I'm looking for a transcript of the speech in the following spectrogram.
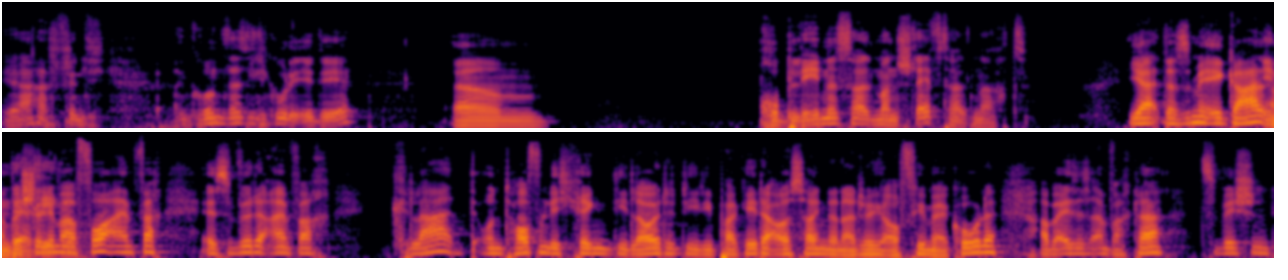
Ja, das finde ich grundsätzlich eine gute Idee. Ähm, Problem ist halt, man schläft halt nachts. Ja, das ist mir egal, In aber stell dir mal vor, einfach, es würde einfach klar, und hoffentlich kriegen die Leute, die die Pakete austragen, dann natürlich auch viel mehr Kohle. Aber es ist einfach klar, zwischen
